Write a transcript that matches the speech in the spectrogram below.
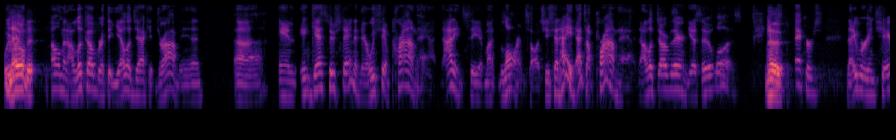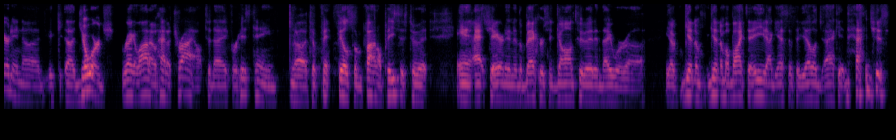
we nailed were it. Home, and I look over at the Yellow Jacket Drive-In, uh, and and guess who's standing there? We see a prime hat. I didn't see it. My Lauren saw it. She said, "Hey, that's a prime hat." And I looked over there, and guess who it was? It who? was Beckers. They were in Sheridan. Uh, uh, George Regalado had a tryout today for his team uh, to f- fill some final pieces to it, and at Sheridan, and the Beckers had gone to it, and they were, uh, you know, getting them getting them a bite to eat, I guess, at the Yellow Jacket. That just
